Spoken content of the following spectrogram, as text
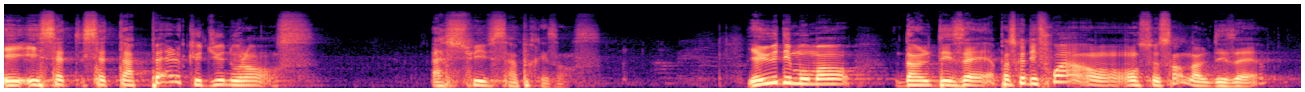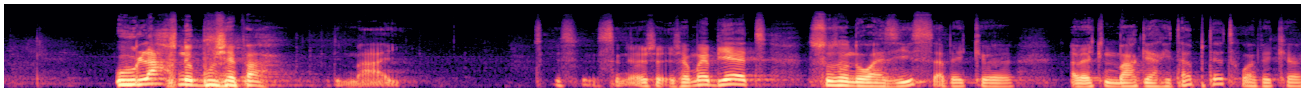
Et, et cet, cet appel que Dieu nous lance à suivre sa présence. Il y a eu des moments dans le désert, parce que des fois, on, on se sent dans le désert, où l'arche ne bougeait pas. Seigneur, j'aimerais bien être sous un oasis avec, euh, avec une margarita peut-être, ou avec, euh,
